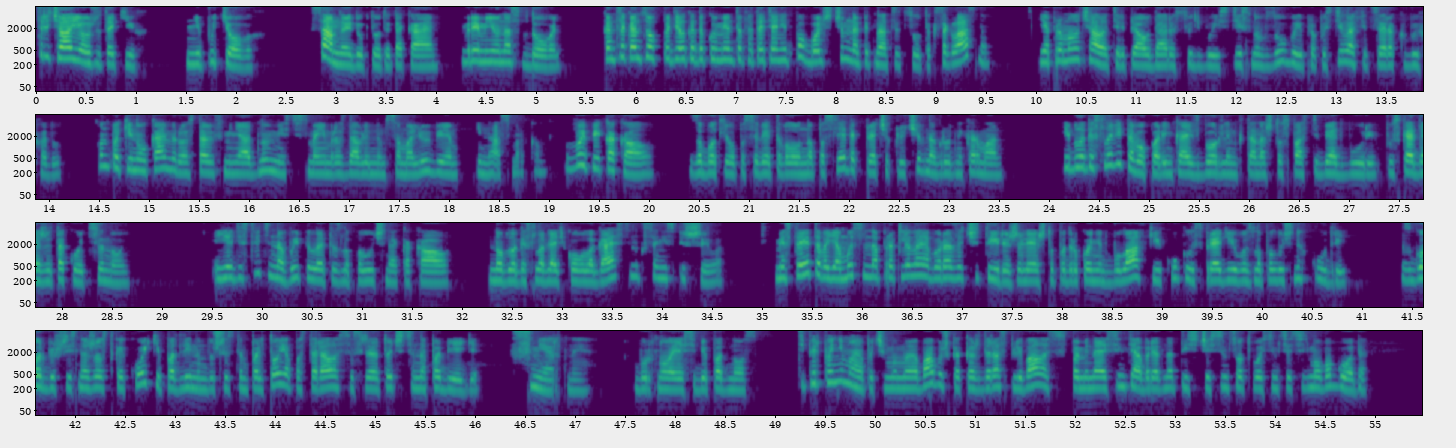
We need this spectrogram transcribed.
Встречал я уже таких, непутевых. Сам найду, кто ты такая. Времени у нас вдоволь. В конце концов, подделка документов это тянет побольше, чем на 15 суток. Согласна? Я промолчала, терпя удары судьбы, стиснув зубы и пропустила офицера к выходу. Он покинул камеру, оставив меня одну вместе с моим раздавленным самолюбием и насморком. «Выпей какао», — заботливо посоветовал он напоследок, пряча ключи в нагрудный карман. «И благослови того паренька из Борлингтона, что спас тебя от бури, пускай даже такой ценой». И я действительно выпила это злополучное какао, но благословлять Коула Гастингса не спешила. Вместо этого я мысленно прокляла его раза четыре, жалея, что под рукой нет булавки и куклы с прядью его злополучных кудрей. Сгорбившись на жесткой койке под длинным душистым пальто, я постаралась сосредоточиться на побеге. Смертные, буркнула я себе под нос. Теперь понимаю, почему моя бабушка каждый раз плевалась, вспоминая сентябрь 1787 года.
